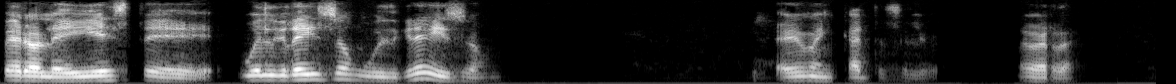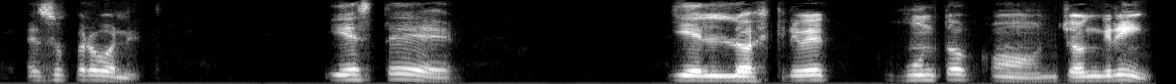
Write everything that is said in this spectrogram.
pero leí este Will Grayson, Will Grayson. A mí me encanta ese libro, la verdad. Es súper bonito. Y este, y él lo escribe junto con John Green,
